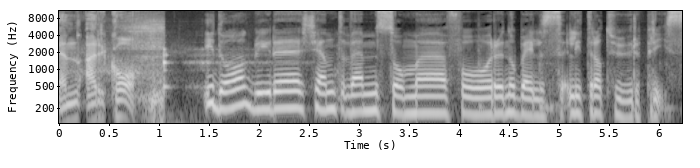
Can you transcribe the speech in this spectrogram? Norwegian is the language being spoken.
NRK. I dag blir det kjent hvem som eh, får Nobels litteraturpris.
